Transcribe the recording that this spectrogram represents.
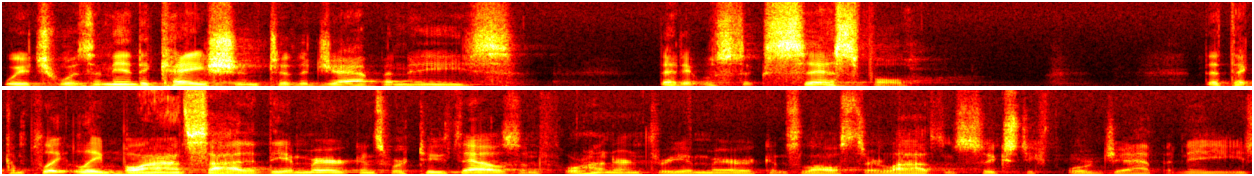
which was an indication to the Japanese that it was successful, that they completely blindsided the Americans, where 2,403 Americans lost their lives and 64 Japanese.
